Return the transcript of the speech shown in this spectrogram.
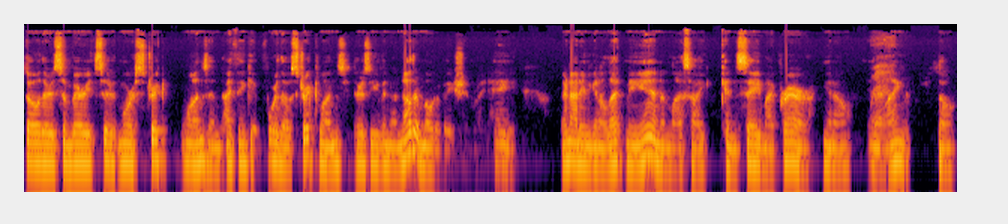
so there's some very so more strict ones, and I think it, for those strict ones, there's even another motivation, right? Hey, they're not even going to let me in unless I can say my prayer, you know, in right. language. So,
